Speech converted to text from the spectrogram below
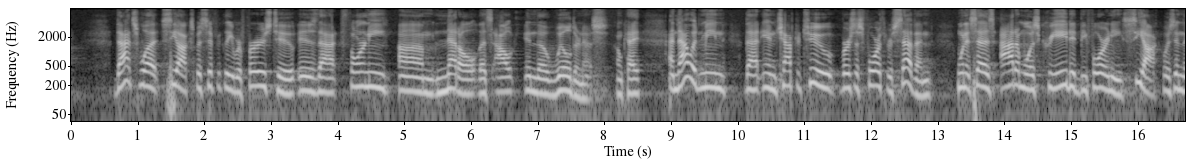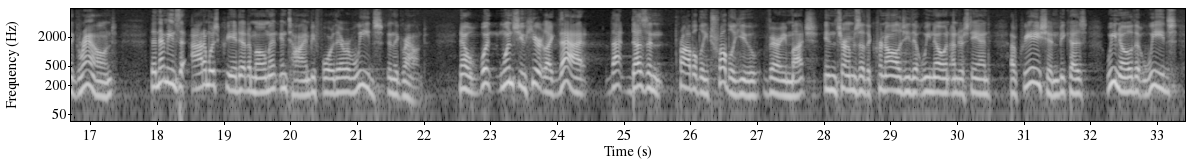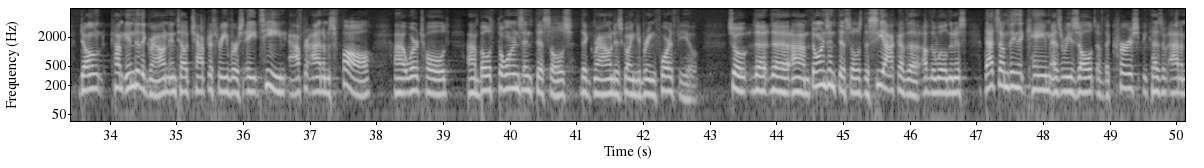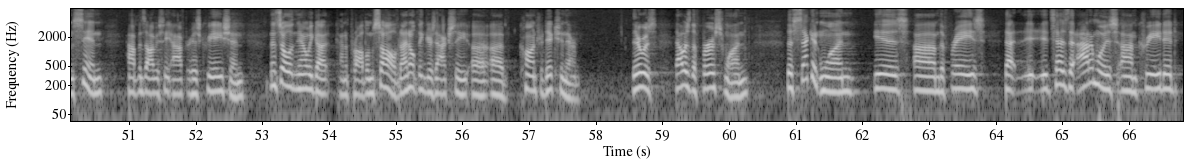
That's what Siach specifically refers to is that thorny um, nettle that's out in the wilderness, okay? And that would mean that in chapter 2, verses 4 through 7, when it says Adam was created before any Siach was in the ground, then that means that Adam was created at a moment in time before there were weeds in the ground. Now, once you hear it like that, that doesn't probably trouble you very much in terms of the chronology that we know and understand of creation because we know that weeds don't come into the ground until chapter 3, verse 18. After Adam's fall, uh, we're told uh, both thorns and thistles the ground is going to bring forth for you. So the, the um, thorns and thistles, the siach of the, of the wilderness, that's something that came as a result of the curse because of Adam's sin. Happens obviously after his creation. And so now we got kind of problem solved. I don't think there's actually a, a contradiction there. There was, that was the first one. The second one is um, the phrase that it, says that Adam was um, created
